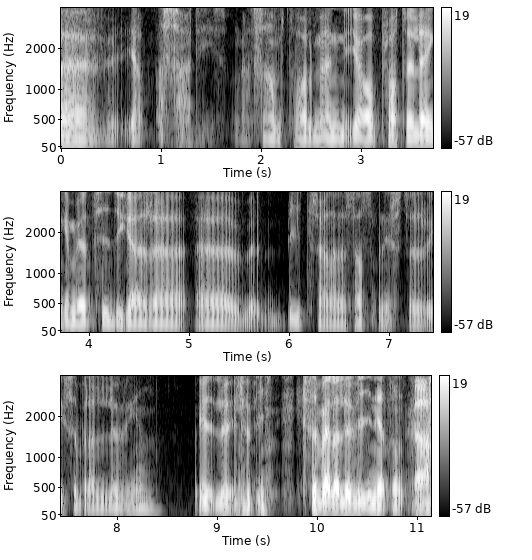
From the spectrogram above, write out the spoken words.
Uh, ja, alltså det är så många samtal, men jag pratade länge med tidigare uh, biträdande statsminister Isabella Lövin. Eh, Lö- Lövin? Isabella Lövin heter hon. Ja.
